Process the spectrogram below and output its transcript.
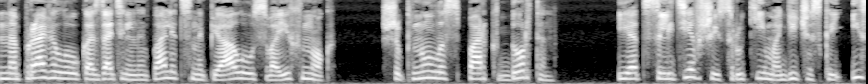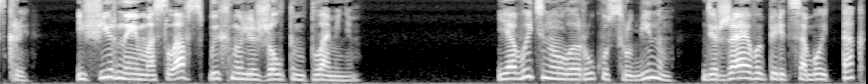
Направила указательный палец на пиалу у своих ног, шепнула «Спарк Дортон», и от слетевшей с руки магической искры эфирные масла вспыхнули желтым пламенем. Я вытянула руку с рубином, держа его перед собой так,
